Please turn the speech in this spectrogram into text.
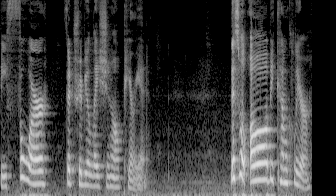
before the tribulational period. This will all become clear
